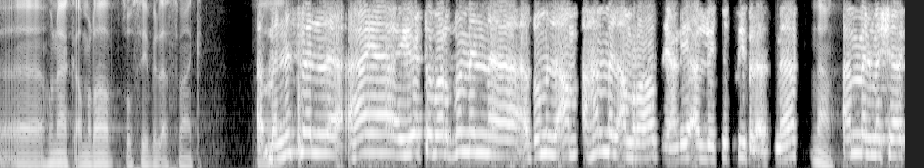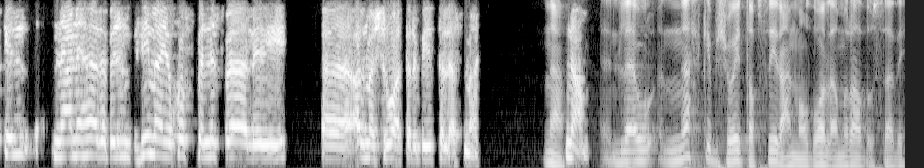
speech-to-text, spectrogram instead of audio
آه، هناك أمراض تصيب الأسماك. بالنسبة هاي يعتبر ضمن ضمن أهم الأمراض يعني اللي تصيب الأسماك. نعم. أما المشاكل يعني هذا فيما يخص بالنسبة للمشروع تربية الأسماك. نعم. نعم. لو نحكي بشويه تفصيل عن موضوع الأمراض أستاذي.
